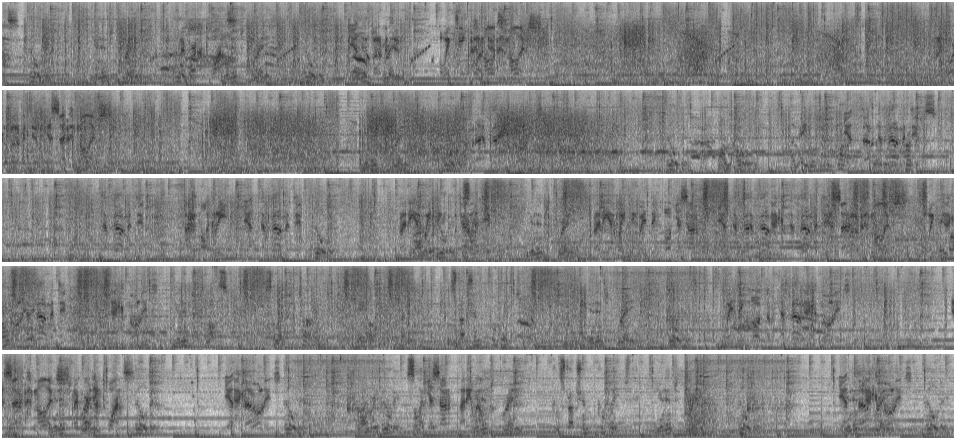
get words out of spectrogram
once. Building. Unit ready. Building. Report once. Unit ready. Building. Yeah, Unit affirmative. ready. Awaiting order. Acknowledged. Report affirmative. Yes, sir. Acknowledged. Unit ready. Building. Building. On hold. Unable to comply. Yes, sir. Building. Affirmative. Affirmative. Building. Ready and waiting. building Affirmative. Unit ready. Ready and waiting. Waiting. Oh, yes, sir. Yes, affirmative. Affirmative. Yes, sir. Oh, hey, boss. Acknowledged. Ready. Affirmative. Acknowledged. Unit lost. Select target. AON ready. Construction complete. Unit ready. Building. Waiting order. Affirmative. Acknowledged. Yes, sir. Acknowledged. Unit Report ready. at once. Building. Yes, acknowledged. Building. Primary building selected. Yes, sir. Very well. Unit ready. Construction complete. Unit ready. Building. Yes, Unit ready. Building.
